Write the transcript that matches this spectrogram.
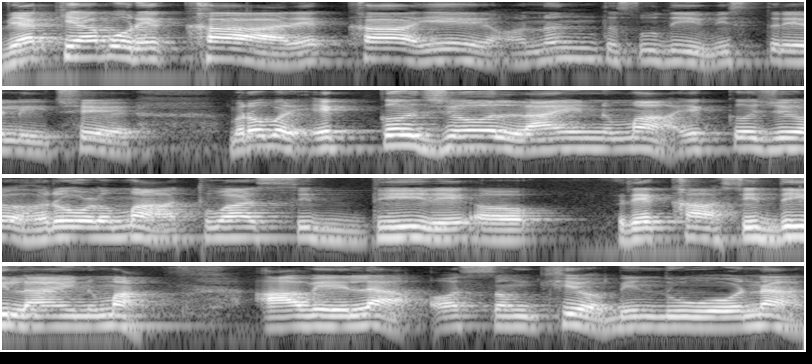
વ્યાખ્યા આપો રેખા. રેખા એ અનંત સુધી વિસ્તરેલી છે. બરાબર? એક જ લાઈનમાં એક જ હરોળમાં અથવા સીધી રેખા સીધી લાઈનમાં આવેલા અસંખ્ય બિંદુઓના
